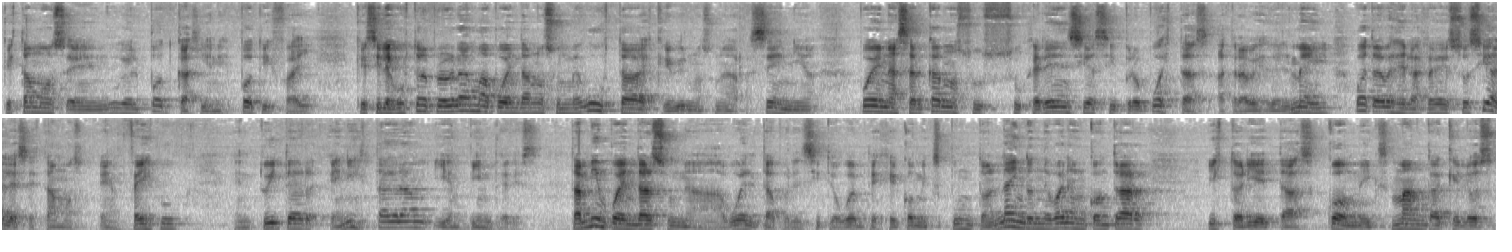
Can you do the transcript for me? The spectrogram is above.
que estamos en Google Podcast y en Spotify, que si les gustó el programa pueden darnos un me gusta, escribirnos una reseña, pueden acercarnos sus sugerencias y propuestas a través del mail o a través de las redes sociales. Estamos en Facebook, en Twitter, en Instagram y en Pinterest. También pueden darse una vuelta por el sitio web de gcomics.online donde van a encontrar historietas, cómics, manga que los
